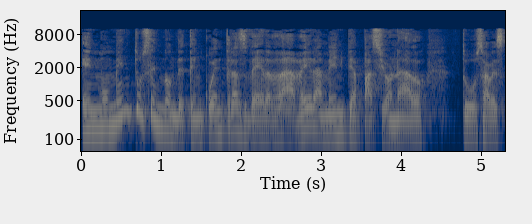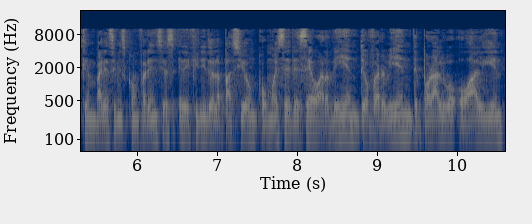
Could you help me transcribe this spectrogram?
en momentos en donde te encuentras verdaderamente apasionado, Tú sabes que en varias de mis conferencias he definido la pasión como ese deseo ardiente o ferviente por algo o alguien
